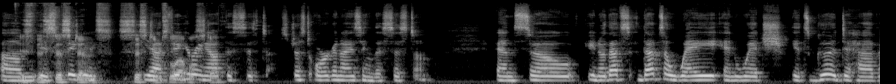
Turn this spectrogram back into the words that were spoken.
Um, is the is systems, figuring, systems yeah, figuring out the systems, just organizing the system. And so, you know, that's that's a way in which it's good to have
